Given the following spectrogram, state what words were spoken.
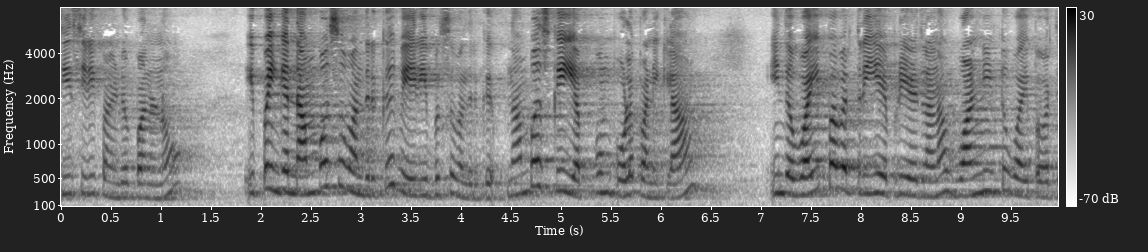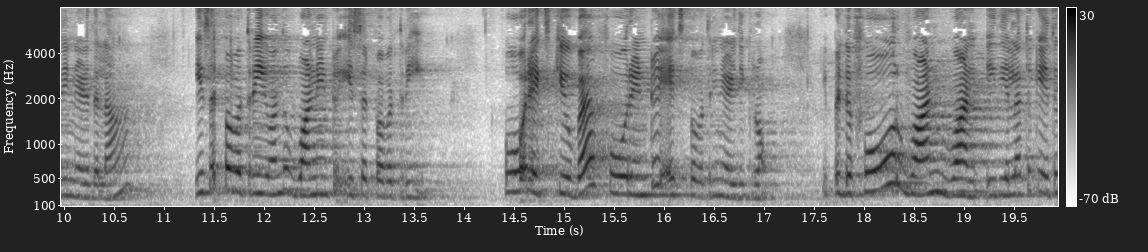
ஜிசிடி ஃபைண்ட் அவுட் பண்ணணும். இப்போ இங்கே நம்பர்ஸும் வந்திருக்கு வேரியபிள்ஸும் வந்திருக்கு. நம்பர்ஸ்க்கு எப்பவும் போல் பண்ணிக்கலாம். இந்த ஒய் பவர் த்ரீயை எப்படி எழுதலாம்னா ஒன் இன்ட்டு ஒய் பவர் த்ரீன்னு எழுதலாம். இசட் பவர் த்ரீ வந்து one into Z power three four X கியூபை ஃபோர் இன்ட்டு எக்ஸ் பவர் த்ரீன்னு எழுதிக்கிறோம். இப்போ இந்த ஃபோர் ஒன் ஒன் இது எல்லாத்துக்கும் எது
